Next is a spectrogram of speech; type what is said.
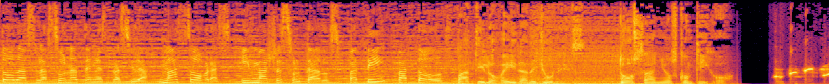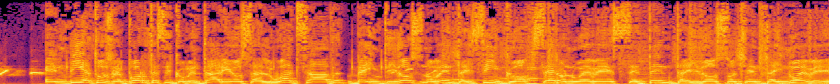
todas las zonas de nuestra ciudad. Más obras y más resultados. Para ti, para todos. Pati Loveira de Yunes. Dos años contigo. Envía tus reportes y comentarios al WhatsApp 2295 09 7289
